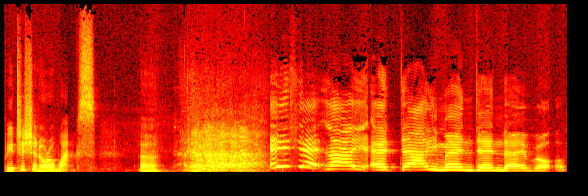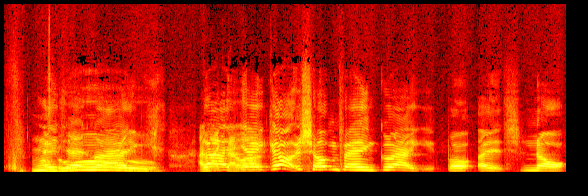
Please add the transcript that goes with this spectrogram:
beautician or a wax. Uh, Is it like a diamond in the rough? Is it like. I like that a lot. You got something great, but it's not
